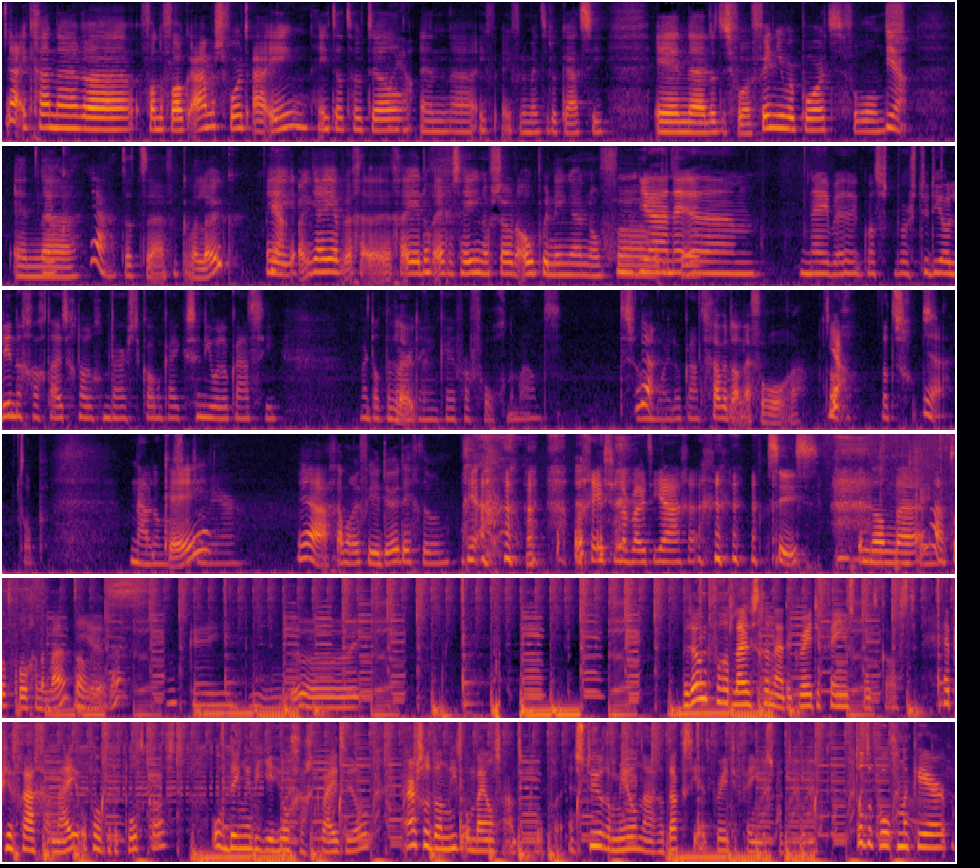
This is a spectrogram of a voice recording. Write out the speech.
Ja, ik ga naar eh, Van de Valk Amersfoort, A1 heet dat hotel. Oh ja. En eh, ev- evenementenlocatie. En eh, dat is voor een venue report voor ons. Ja. En ja, dat vind ik wel leuk. Ja. jij, jij hebt, ga, ga je nog ergens heen of zo, een openingen? Of, weet ja, nee, ehm, nee, ik was door Studio Lindengracht uitgenodigd om daar eens te komen kijken. Het is een nieuwe locatie. Maar dat denk ik even voor volgende maand. Het is wel Ja. een mooie locatie. gaan we dan even horen. Toch? Ja, dat is goed. Ja. Top. Nou, dan was Oké. het weer. Ja, ga maar even je deur dicht doen. Ja, de geesten naar buiten jagen. Precies. En dan eh, nou, tot volgende maand dan weer. Oké, doei. Doei. Bedankt voor het luisteren naar de Greater Venues podcast. Heb je vragen aan mij of over de podcast? Of dingen die je heel graag kwijt wil? Aarzel dan niet om bij ons aan te kloppen. En stuur een mail naar redactie.greatervenues.com. Tot de volgende keer!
